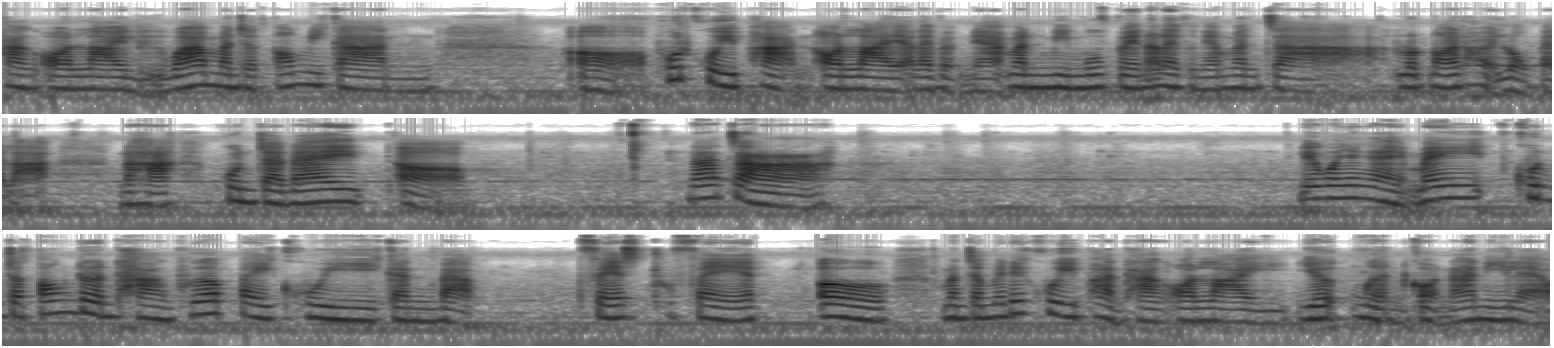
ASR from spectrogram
ทางออนไลน์ หรือว่ามันจะต้องมีการออพูดคุยผ่านออนไลน์อะไรแบบเนี้ยมันมี movement อะไรตรงเนี้ยมันจะลดน้อยถอยลงไปละนะคะ คุณจะได้เออน่าจะ เรียกว่ายังไง ไม่คุณจะต้องเดินทางเพื่อไปคุยกันแบบ face to face เออ มันจะไม่ได้คุยผ่านทางออนไลน์ เยอะเหมือนก่อนหน้านี้แล้ว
